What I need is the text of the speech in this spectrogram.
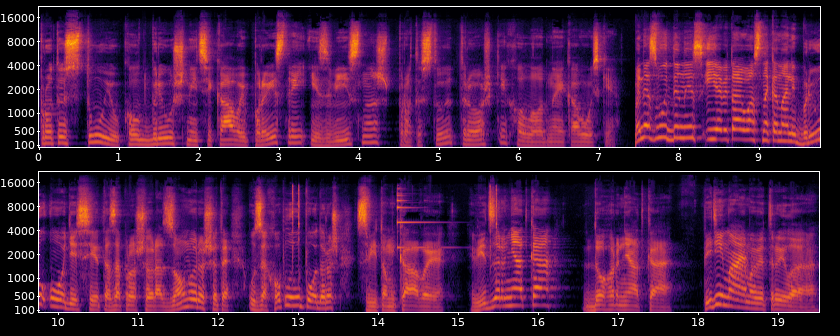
протестую колдбрюшний цікавий пристрій і, звісно ж, протестую трошки холодної кавуськи. Мене звуть Денис, і я вітаю вас на каналі Брю Одісі та запрошую разом вирушити у захопливу подорож світом кави. Від зернятка до горнятка. Підіймаємо вітрила.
